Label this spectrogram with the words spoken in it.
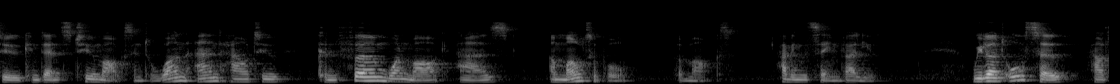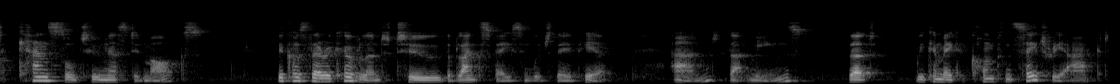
to condense two marks into one and how to confirm one mark as a multiple of marks having the same value. We learned also how to cancel two nested marks because they're equivalent to the blank space in which they appear. And that means that we can make a compensatory act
